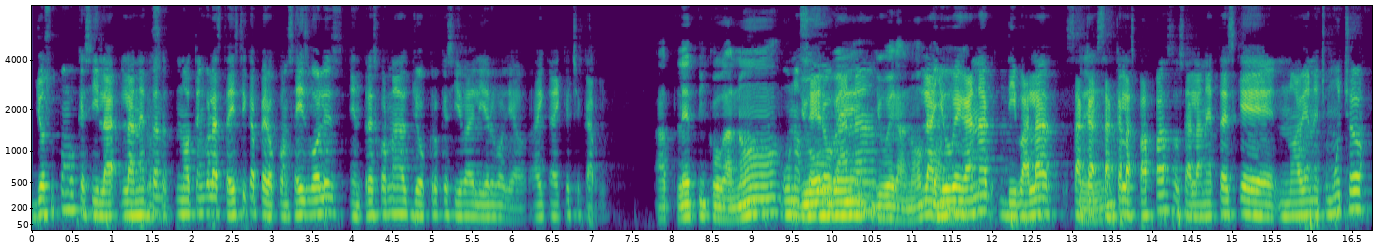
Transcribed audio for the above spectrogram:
Yo supongo que sí, la, la neta No sé. no tengo la estadística, pero con seis goles en tres jornadas yo creo que sí va el líder goleador. Hay, hay que checarlo. Atlético ganó. 1-0 Juve- gana. Juve ganó. La con- Juve gana, Dybala saca, Sí. saca las papas, o sea, la neta es que no habían hecho mucho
